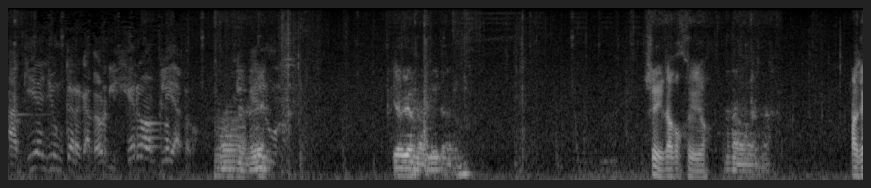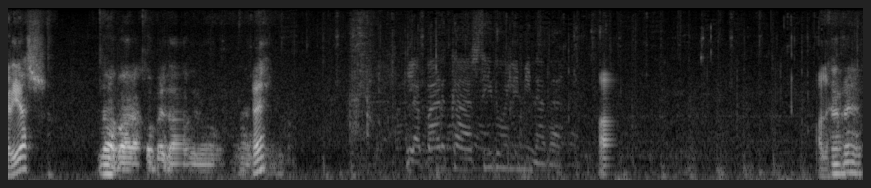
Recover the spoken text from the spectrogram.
Aquí hay un cargador ligero ampliado. Ah, Nivel bien. 1. Aquí había una mira, ¿no? Sí, la he cogido yo. Ah, bueno. ¿La querías? No, para la escopeta, pero... ¿Eh? La barca ha sido eliminada. Ah. Vale.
